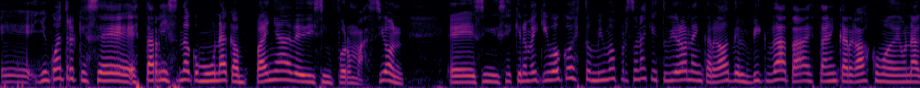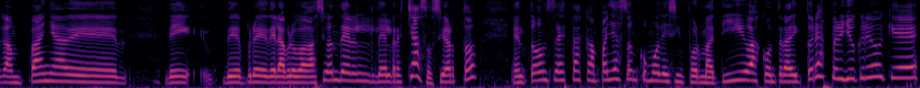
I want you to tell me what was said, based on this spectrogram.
Eh, yo encuentro que se está realizando como una campaña de desinformación. Eh, si, si es que no me equivoco, estas mismas personas que estuvieron encargados del Big Data están encargados como de una campaña de, de, de de la propagación del, del rechazo, ¿cierto? Entonces estas campañas son como desinformativas, contradictorias, pero yo creo que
